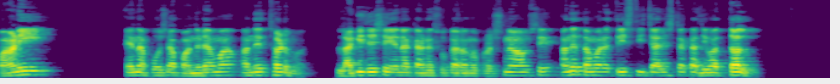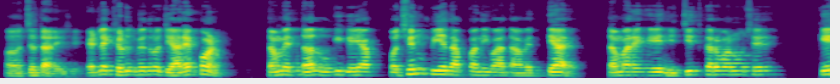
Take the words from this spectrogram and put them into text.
પાણી એના પોષા પાંદડામાં અને થડમાં લાગી જશે. એના કારણે સુકારાનો પ્રશ્ન આવશે અને તમારે ત્રીસથી ચાલીસ ટકા જેવા તલ જતા રહેશે એટલે ખેડૂત મિત્રો, જ્યારે પણ તમે તલ ઉગી ગયા, પછીનું પિયત આપવાની વાત આવે ત્યારે તમારે એ નિશ્ચિત કરવાનું છે કે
